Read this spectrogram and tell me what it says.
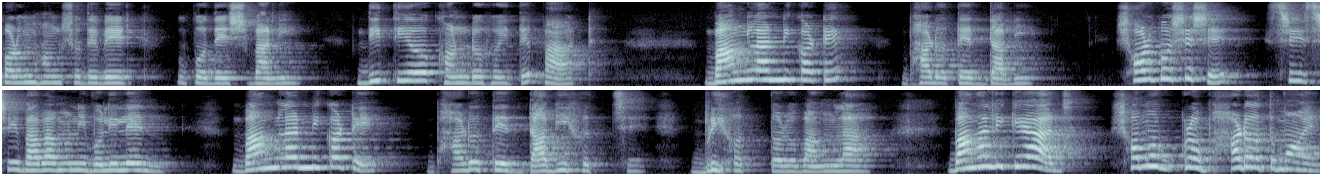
পরমহংসদেবের উপদেশ বাণী দ্বিতীয় খণ্ড হইতে পাঠ। বাংলার নিকটে ভারতের দাবি। সর্বশেষে শ্রী শ্রী বাবামণি বলিলেন, বাংলার নিকটে ভারতের দাবি হচ্ছে। বৃহত্তর বাংলা। বাঙালিকে আজ সমগ্র ভারতময়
